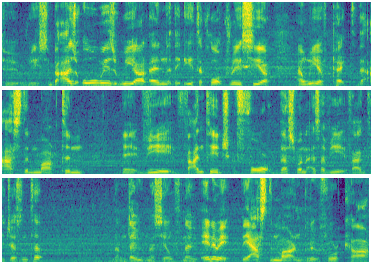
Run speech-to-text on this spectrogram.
to racing. But as always, we are in the 8 o'clock race here, and we have picked the Aston Martin uh, V8 Vantage for this one. It is a V8 Vantage, isn't it? I'm doubting myself now. Anyway, the Aston Martin Group 4 car,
